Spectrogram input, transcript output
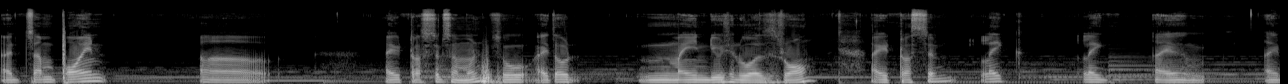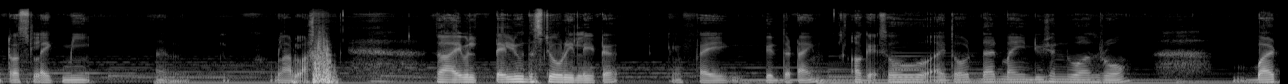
at some point, uh, I trusted someone, so I thought my intuition was wrong I trusted like like I um, I trust like me and blah blah. so I will tell you the story later if I get the time. Okay, so I thought that my intuition was wrong, but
